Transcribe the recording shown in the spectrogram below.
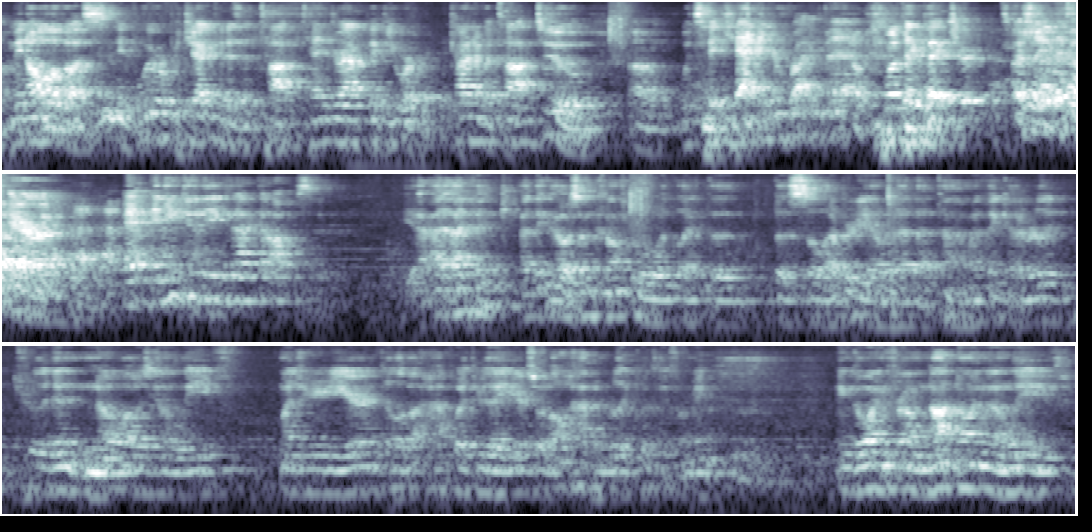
I mean, all of us, if we were projected as a top 10 draft pick, you were kind of a top two, um, would say, yeah, you're right, man. Want to take a picture? Especially in this era. And, and you do the exact opposite. Yeah, I, I think I think I was uncomfortable with like the, the celebrity of it at that time. I think I really truly didn't know I was going to leave my junior year until about halfway through that year. So it all happened really quickly for me. And going from not knowing I'm going to leave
